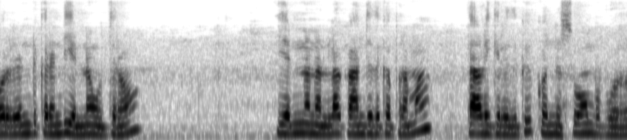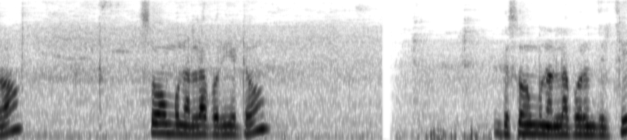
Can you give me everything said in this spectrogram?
ஒரு ரெண்டு கரண்டி எண்ணெய் ஊற்றுறோம் எண்ணெய் நல்லா காஞ்சதுக்கப்புறமா தாளிக்கிறதுக்கு கொஞ்சம் சோம்பு போடுறோம். சோம்பு நல்லா பொரியட்டும். இப்போ சோம்பு நல்லா பொரிஞ்சிருச்சு.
